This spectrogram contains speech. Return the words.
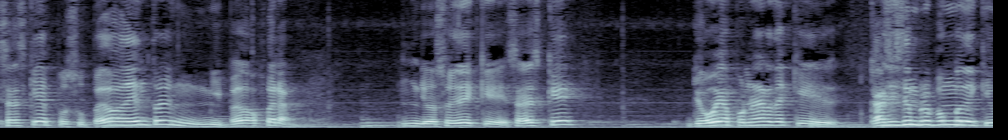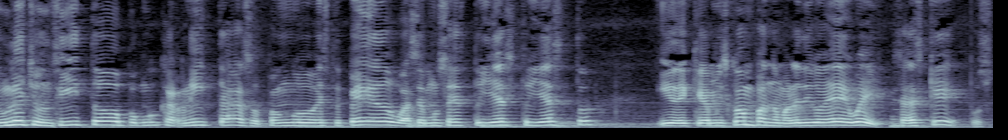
¿sabes qué? Pues su pedo adentro y mi pedo afuera. Yo soy de que, ¿sabes qué? Yo voy a poner de que casi siempre pongo de que un lechoncito, pongo carnitas o pongo este pedo o hacemos esto y esto y esto. Y de que a mis compas nomás les digo, eh, güey, ¿sabes qué? Pues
